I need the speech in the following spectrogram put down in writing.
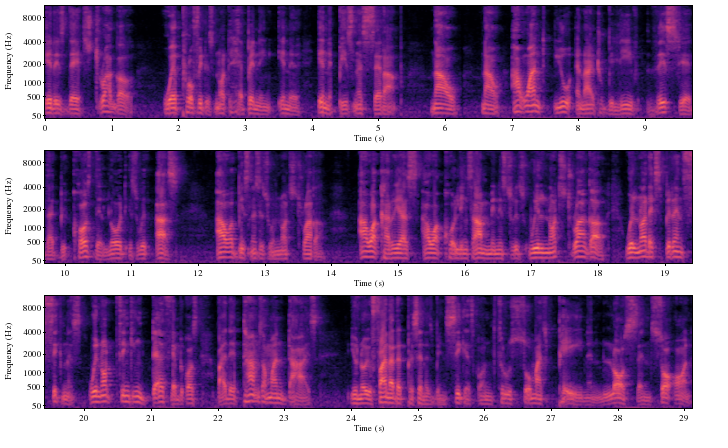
it is the struggle where profit is not happening in a in a business setup. Now now i want you and i to believe this year that because the lord is with us our businesses will not struggle. Our careers our callings our ministries will not struggle will not experience sickness we're not thinking death here because by the time someone dies you know you find out that person has been sick has gone through so much pain and loss and so on.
